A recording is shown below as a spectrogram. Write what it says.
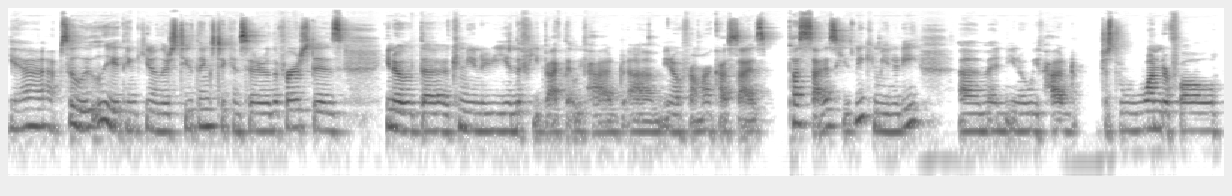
yeah, absolutely. I think, you know, there's two things to consider. The first is, you know, the community and the feedback that we've had, um, you know, from our plus size, plus size, excuse me, community. Um, and, you know, we've had just wonderful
